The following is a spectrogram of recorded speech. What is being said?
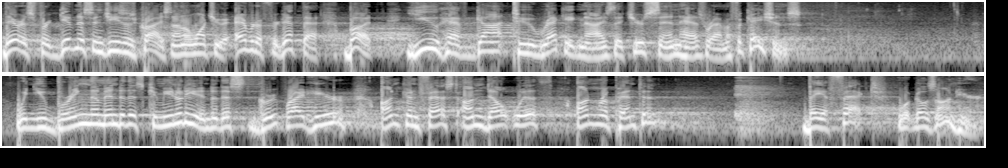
There is forgiveness in Jesus Christ. And I don't want you ever to forget that. But you have got to recognize that your sin has ramifications. When you bring them into this community, into this group right here, unconfessed, undealt with, unrepentant, they affect what goes on here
